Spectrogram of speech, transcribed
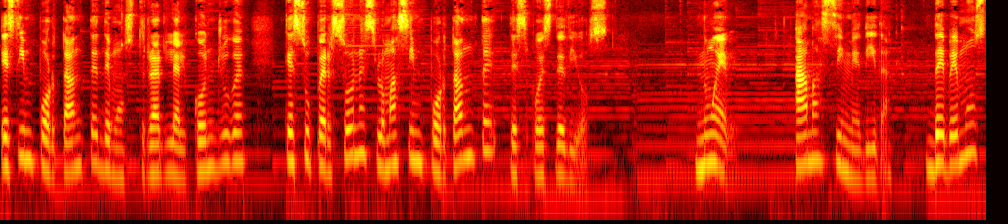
es importante demostrarle al cónyuge que su persona es lo más importante después de Dios. 9. Ama sin medida. Debemos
